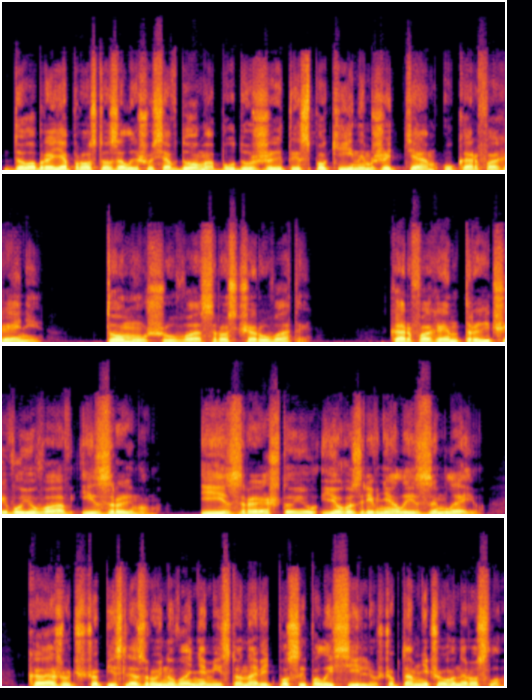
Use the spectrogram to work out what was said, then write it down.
добре, я просто залишуся вдома, буду жити спокійним життям у Карфагені, то мушу вас розчарувати. Карфаген тричі воював із Римом, і, зрештою, його зрівняли із землею. Кажуть, що після зруйнування місто навіть посипали сіллю, щоб там нічого не росло.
